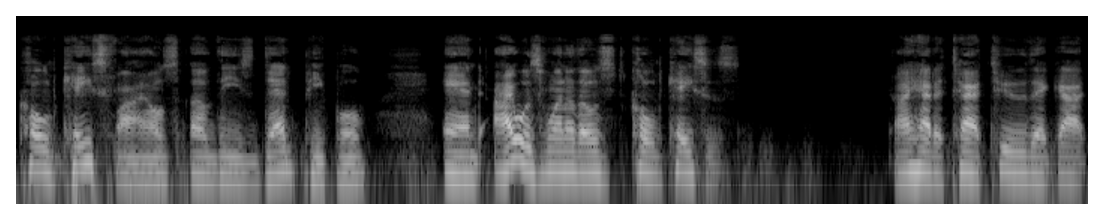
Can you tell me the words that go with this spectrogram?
cold case files of these dead people. And I was one of those cold cases. I had a tattoo that got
